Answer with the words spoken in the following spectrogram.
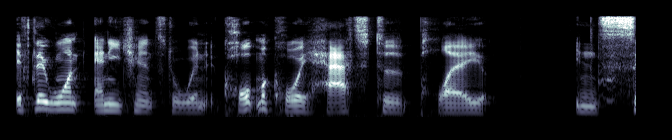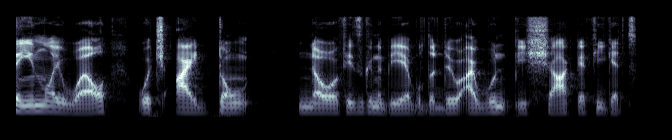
if they want any chance to win, Colt McCoy has to play insanely well, which I don't know if he's going to be able to do. I wouldn't be shocked if he gets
